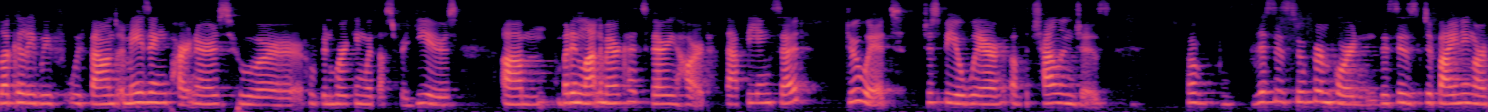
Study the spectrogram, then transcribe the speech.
luckily, we've we found amazing partners who are who've been working with us for years. Um, but in Latin America, it's very hard. That being said, do it. Just be aware of the challenges. But this is super important. This is defining our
